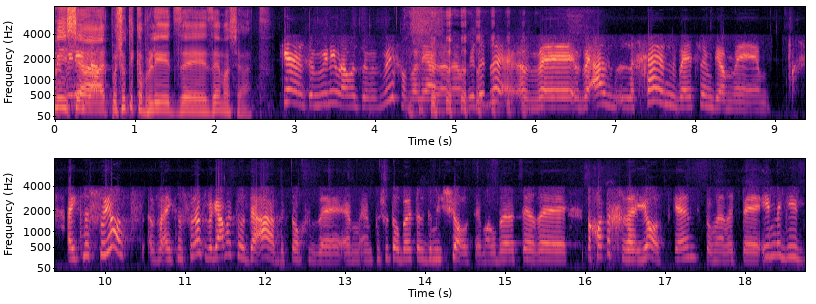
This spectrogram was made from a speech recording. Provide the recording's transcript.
מי שאת, פשוט תקבלי את זה, זה מה שאת. כן, אתם מבינים למה זה מביך, אבל יאללה, נעביר את זה. ו- ואז לכן בעצם גם אה, ההתנסויות, ההתנסויות וגם התודעה בתוך זה, הן פשוט הרבה יותר גמישות, הן הרבה יותר, אה, פחות אחראיות, כן? זאת אומרת, אה, אם נגיד,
